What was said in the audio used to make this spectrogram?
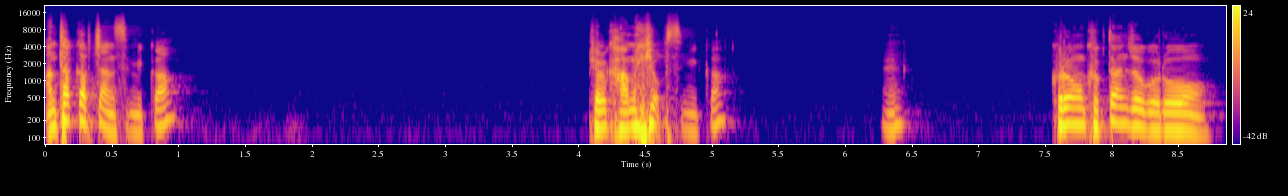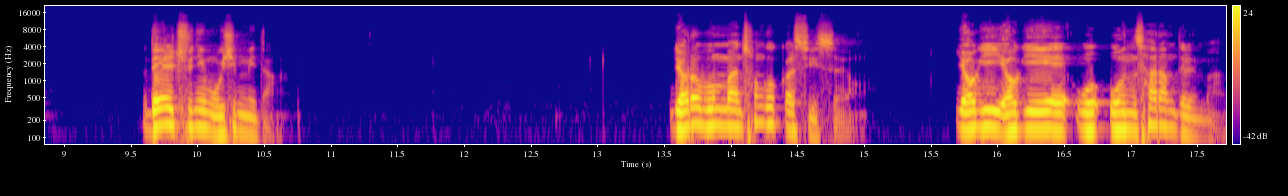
안타깝지 않습니까? 별 감흥이 없습니까? 예? 그럼 극단적으로 내일 주님 오십니다. 여러분만 천국 갈 수 있어요. 여기 여기에 오- 온 사람들만.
